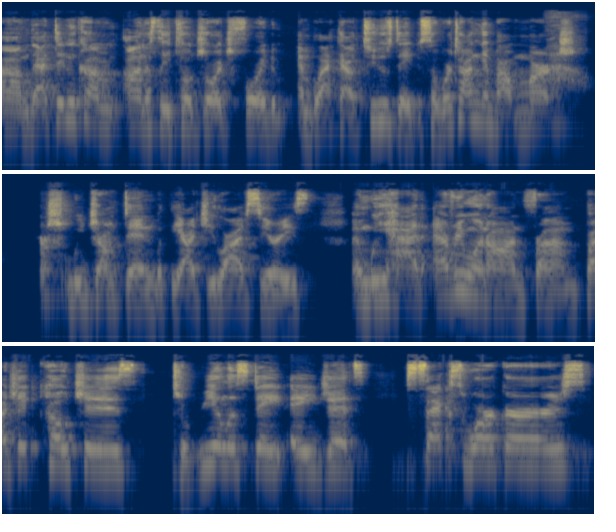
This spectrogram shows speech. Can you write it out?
Um, that didn't come, honestly, till George Floyd and Blackout Tuesday. So we're talking about March. March we jumped in with the IG Live series and we had everyone on from budget coaches to real estate agents, sex workers.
